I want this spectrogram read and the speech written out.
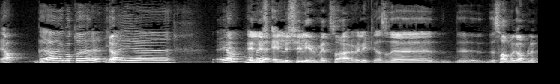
Ja, det er godt å høre. Ja. Jeg eh, Ja, ellers, ellers i livet mitt så er det vel ikke Altså det, det, det samme gamle.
